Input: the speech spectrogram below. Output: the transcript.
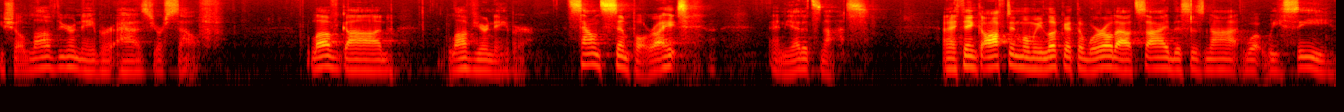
you shall love your neighbor as yourself. Love God, love your neighbor. It sounds simple, right? And yet it's not. And I think often when we look at the world outside, this is not what we see.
